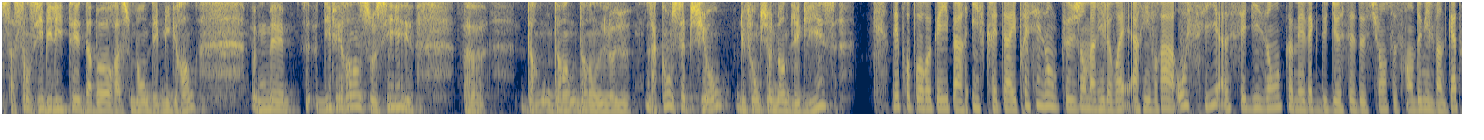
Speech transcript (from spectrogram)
sa sensibilité d'abord à ce monde des migrants, mais différence aussi euh, dans, dans, dans le, la conception du fonctionnement de l'Église. Des propos recueillis par Yves Créta. Et précisons que Jean-Marie Levray arrivera aussi à ses 10 ans comme évêque du diocèse de Sion. Ce sera en 2024.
